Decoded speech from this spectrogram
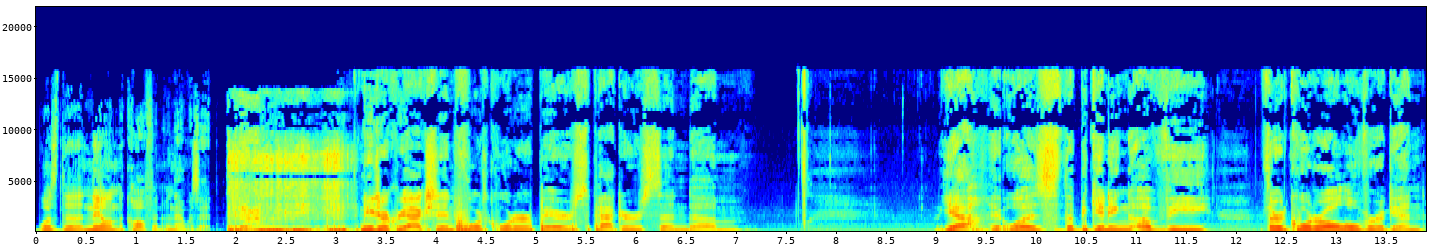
was the nail in the coffin and that was it. Knee jerk reaction fourth quarter Bears Packers and um, yeah, it was the beginning of the third quarter all over again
